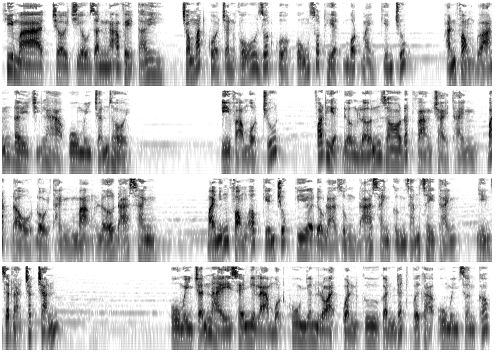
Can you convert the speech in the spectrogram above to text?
Khi mà trời chiều dần ngã về tây, trong mắt của Trần Vũ rốt cuộc cũng xuất hiện một mảnh kiến trúc, hắn phỏng đoán đây chính là U Minh trấn rồi. Đi vào một chút, phát hiện đường lớn do đất vàng trải thành bắt đầu đổi thành mảng lớ đá xanh, mà những phòng ốc kiến trúc kia đều là dùng đá xanh cứng rắn xây thành, nhìn rất là chắc chắn. U Minh trấn này xem như là một khu nhân loại quần cư gần nhất với cả U Minh Sơn Cốc,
